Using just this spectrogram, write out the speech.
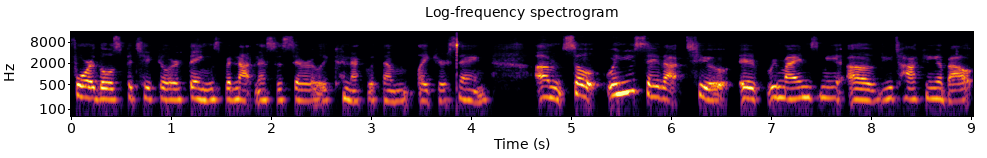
for those particular things, but not necessarily connect with them, like you're saying. Um, so when you say that too, it reminds me of you talking about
